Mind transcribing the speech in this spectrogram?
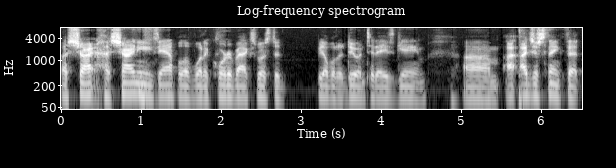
a, shi- a shining example of what a quarterback's supposed to be able to do in today's game. Um, I, I just think that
